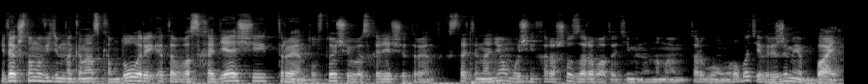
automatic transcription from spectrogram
Итак, что мы видим на канадском долларе? Это восходящий тренд, устойчивый восходящий тренд. Кстати, на нем очень хорошо зарабатывать именно на моем торговом роботе в режиме buy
